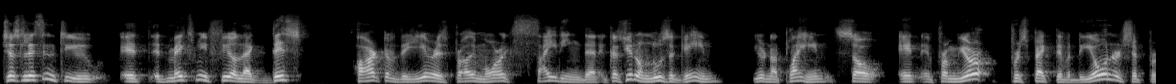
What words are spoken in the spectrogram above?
Just listening to you, it, it makes me feel like this part of the year is probably more exciting than because you don't lose a game, you're not playing. So, from your perspective and the ownership pr-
